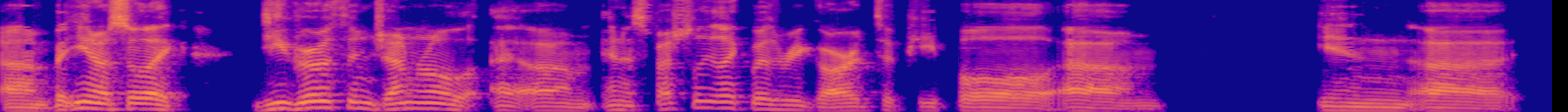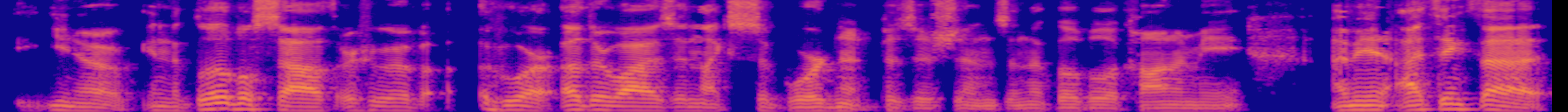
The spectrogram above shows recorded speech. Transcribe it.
Um, but you know, so like degrowth in general, uh, um, and especially like with regard to people um, in uh you know in the global south or who have who are otherwise in like subordinate positions in the global economy i mean i think that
